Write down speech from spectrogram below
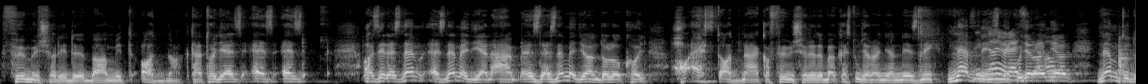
főműsoridőben, amit adnak. Tehát, hogy ez, ez, ez azért ez nem, ez nem egy ilyen ám, ez, ez nem egy olyan dolog, hogy ha ezt adnák a főműsoridőben, akkor ezt ugyanannyian néznék. Nem Ez néznék ugyanannyian, nem tud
